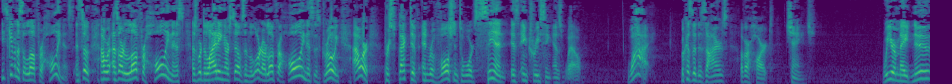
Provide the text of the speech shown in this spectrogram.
He's given us a love for holiness. And so our, as our love for holiness, as we're delighting ourselves in the Lord, our love for holiness is growing. Our perspective and revulsion towards sin is increasing as well. Why? Because the desires of our heart change. We are made new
